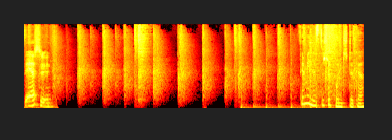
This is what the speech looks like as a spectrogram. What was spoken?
Sehr schön. Feministische Fundstücke.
